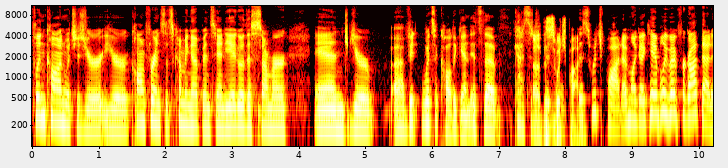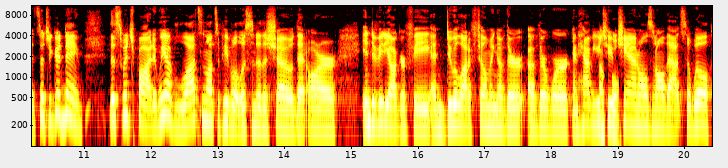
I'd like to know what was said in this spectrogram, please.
FlynnCon, which is your your conference that's coming up in San Diego this summer, and your uh, what's it called again? It's the God, it's Uh, the Switch name. Pod. The Switch Pod. I'm like, I can't believe I forgot that. It's such a good name, the Switch Pod. And we have lots and lots of people that listen to the show that are into videography and do a lot of filming of their of their work and have YouTube cool. channels and all that. So we'll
